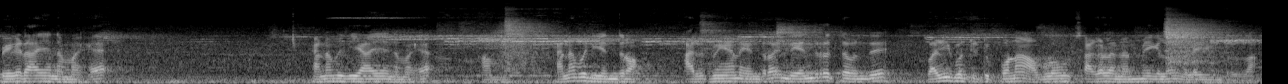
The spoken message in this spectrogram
விகடாய நமக கணபதியாய நமக. ஆமாம் கணபதி எந்திரம் அருமையான எந்திரம். இந்த எந்திரத்தை வந்து வழிபட்டுட்டு போனால் அவ்வளோ சகல நன்மைகளும் விளைகின்றது தான்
